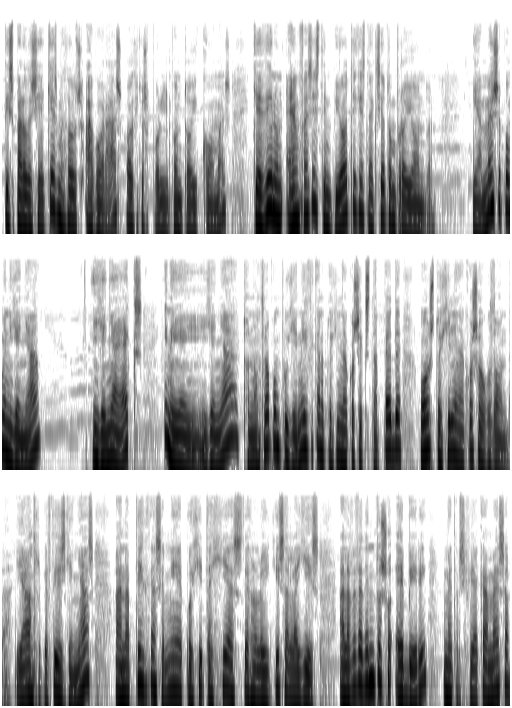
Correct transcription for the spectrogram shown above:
τις παραδοσιακές μεθόδους αγοράς, όχι τόσο πολύ λοιπόν το e-commerce, και δίνουν έμφαση στην ποιότητα και στην αξία των προϊόντων. Η αμέσως επόμενη γενιά, η γενιά X, είναι η γενιά των ανθρώπων που γεννήθηκαν από το 1965 ως το 1980. Οι άνθρωποι αυτής της γενιάς αναπτύχθηκαν σε μια εποχή ταχείας τεχνολογικής αλλαγής, αλλά βέβαια δεν είναι τόσο έμπειροι με τα ψηφιακά μέσα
